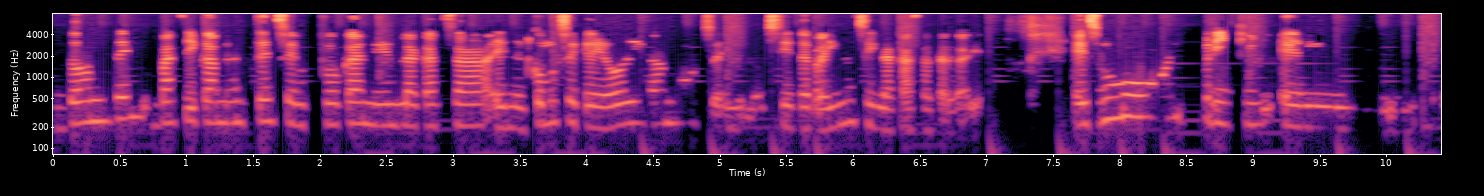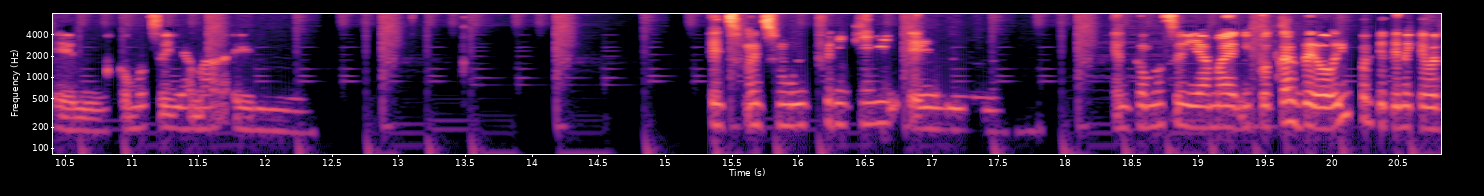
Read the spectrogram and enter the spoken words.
donde básicamente se enfocan en la casa, en el cómo se creó, digamos, los siete reinos y la casa Targaryen. Es muy friki el, el ¿cómo se llama? El es, muy friki el, cómo se llama el podcast de hoy, porque tiene que ver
